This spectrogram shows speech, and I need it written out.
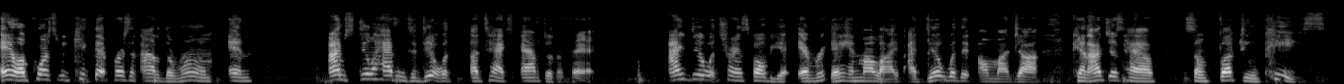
And of course, we kicked that person out of the room, and I'm still having to deal with attacks after the fact. I deal with transphobia every day in my life. I deal with it on my job. Can I just have some fucking peace?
